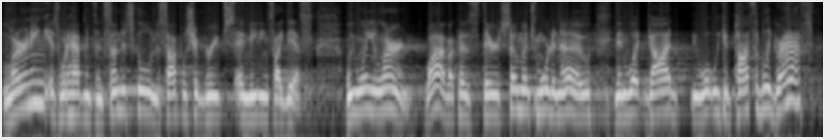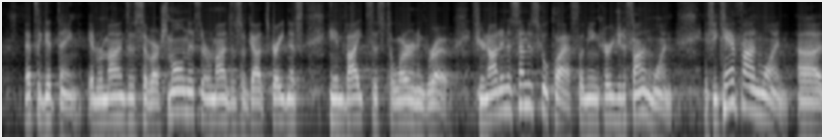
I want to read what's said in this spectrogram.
Learning is what happens in Sunday school and discipleship groups and meetings like this. We want you to learn. Why? Because there's so much more to know than what God, what we could possibly grasp. That's a good thing. It reminds us of our smallness. It reminds us of God's greatness. He invites us to learn and grow. If you're not in a Sunday school class, let me encourage you to find one. If you can't find one, uh,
